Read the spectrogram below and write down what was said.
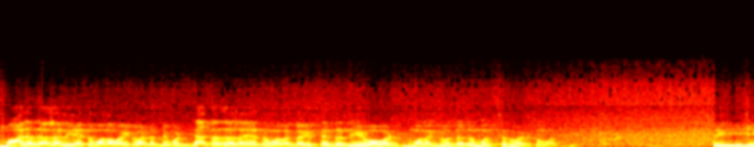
माझा झाला नाही याचं मला वाईट वाटत नाही पण त्याचा झाला याचं मला काही त्याचा धेवा वाटतो मला किंवा त्याचा मत्सर वाटतो मला. तर ही जी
